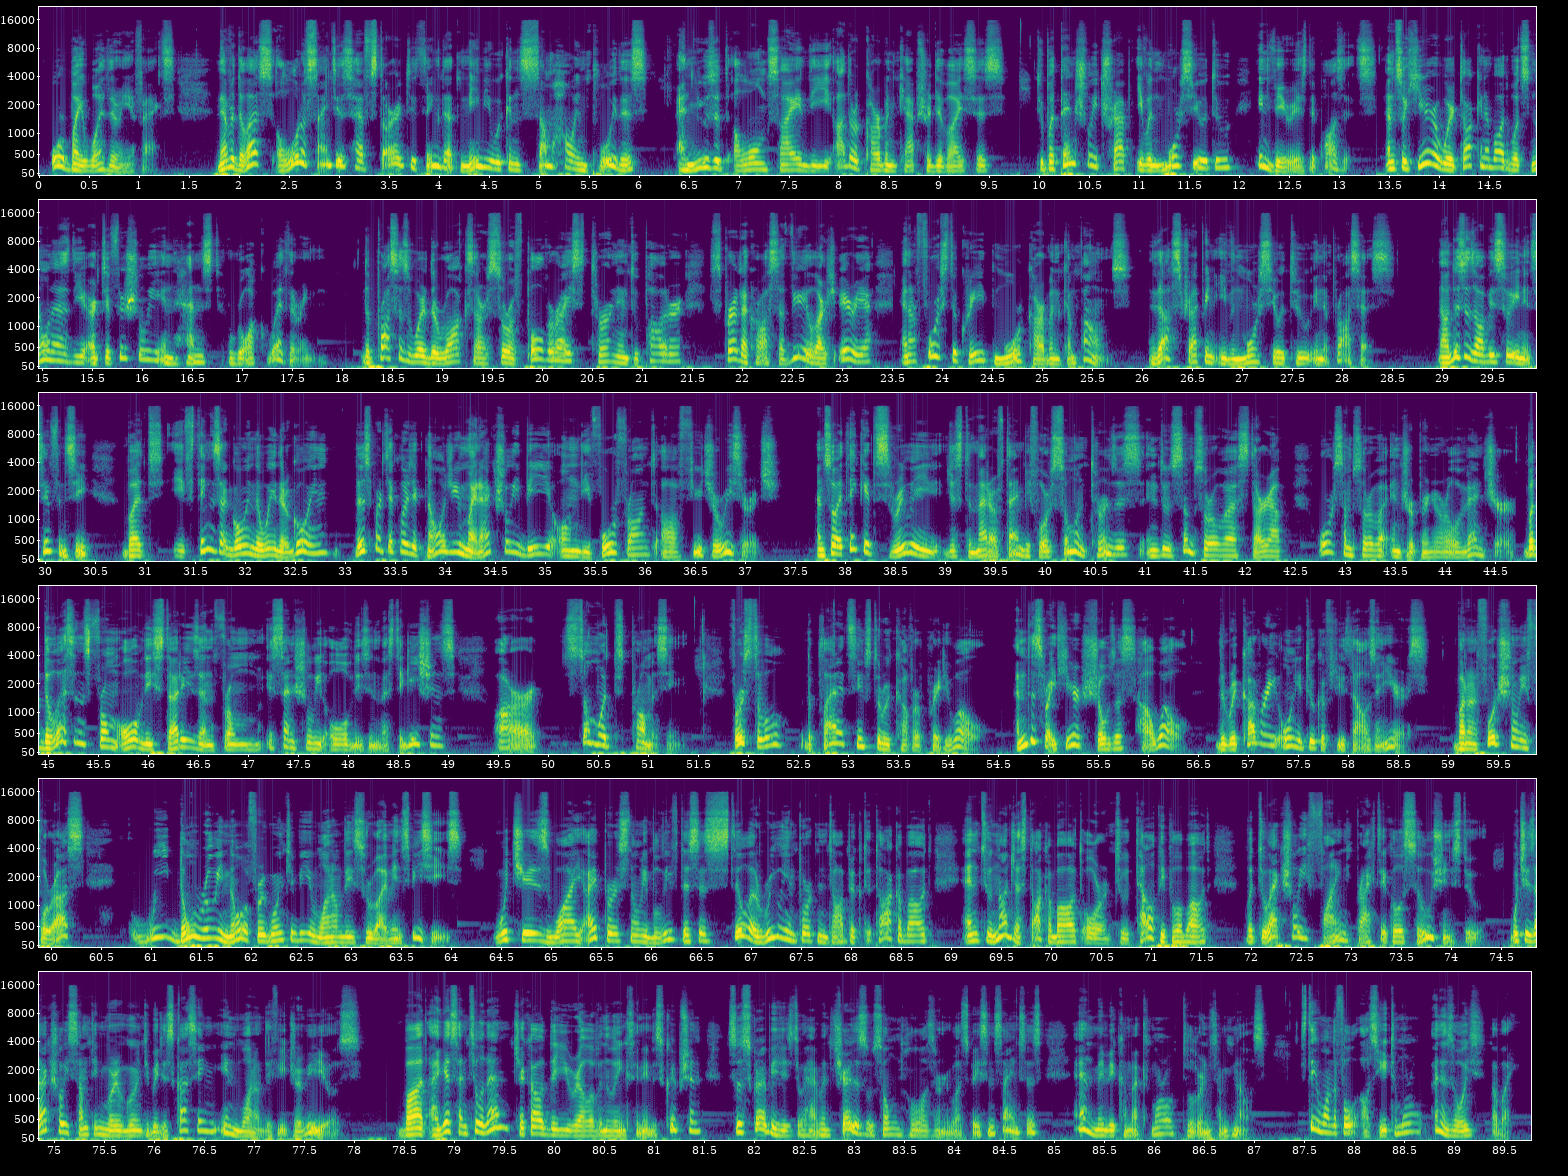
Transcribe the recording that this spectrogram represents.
or by weathering effects. Nevertheless, a lot of scientists have started to think that maybe we can somehow employ this and use it alongside the other carbon capture devices to potentially trap even more CO2 in various deposits. And so here we're talking about what's known as the artificially enhanced rock weathering. The process where the rocks are sort of pulverized, turned into powder, spread across a very large area, and are forced to create more carbon compounds, thus trapping even more CO2 in the process. Now this is obviously in its infancy, but if things are going the way they're going, this particular technology might actually be on the forefront of future research. And so I think it's really just a matter of time before someone turns this into some sort of a startup or some sort of an entrepreneurial venture. But the lessons from all of these studies and from essentially all of these investigations are somewhat promising. First of all, the planet seems to recover pretty well. And this right here shows us how well. The recovery only took a few thousand years. But unfortunately for us, we don't really know if we're going to be one of these surviving species. Which is why I personally believe this is still a really important topic to talk about, and to not just talk about or to tell people about, but to actually find practical solutions to, which is actually something we're going to be discussing in one of the future videos. But I guess until then, check out the relevant links in the description, subscribe if you still haven't, share this with someone who loves learning about space and sciences, and maybe come back tomorrow to learn something else. Stay wonderful, I'll see you tomorrow, and as always, bye bye.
